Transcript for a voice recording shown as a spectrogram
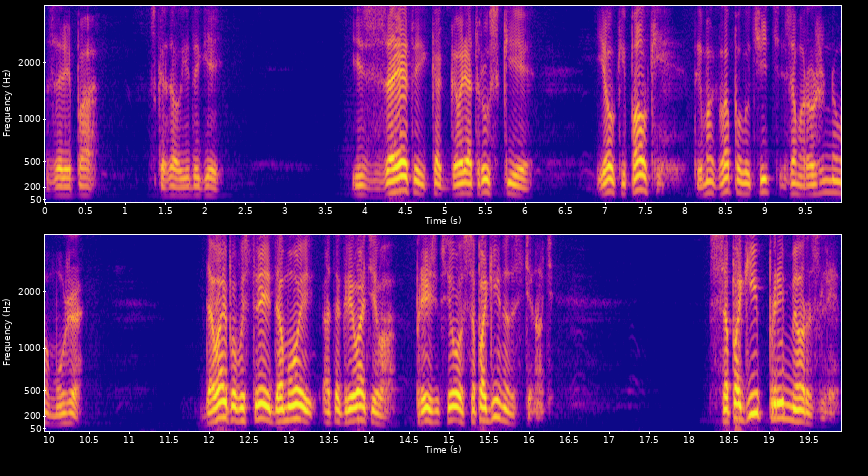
Зарипа, сказал Едыгей. Из-за этой, как говорят русские, елки-палки, ты могла получить замороженного мужа. Давай побыстрее домой отогревать его. Прежде всего, сапоги надо стянуть. Сапоги примерзли.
